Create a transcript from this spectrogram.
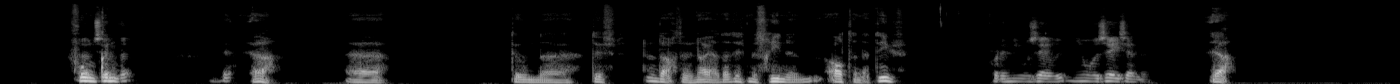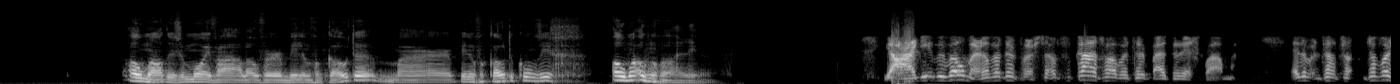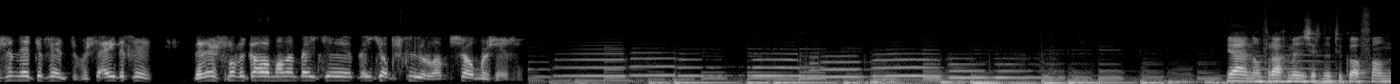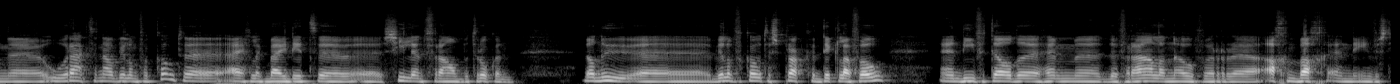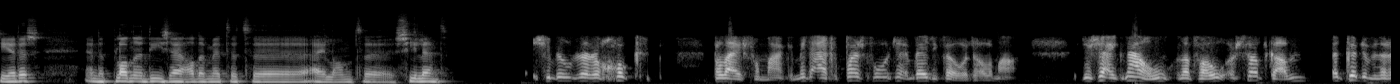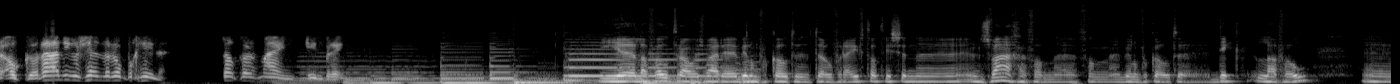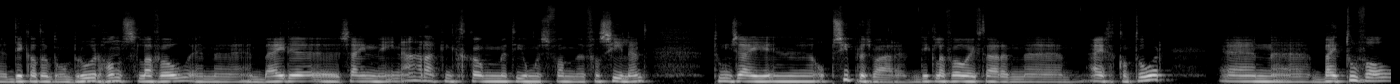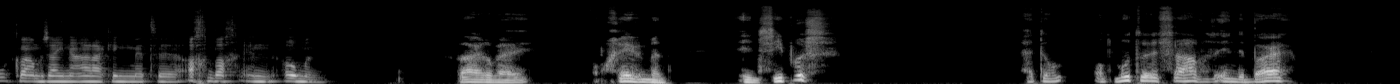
vonken. Ja. Eh, toen, eh, dus toen dachten we, nou ja, dat is misschien een alternatief. Voor de nieuwe, zee, nieuwe zeezender. Ja. Oma had dus een mooi verhaal over Willem van Koten. Maar Willem van Koten kon zich oma ook nog wel herinneren. Ja, die heb ik wel mee, want dat was de advocaat waar we ter- bij terecht kwamen. En dat, dat, dat was een nette vent, dat was de enige. De rest vond ik allemaal een beetje, een beetje obscuur, laten we het zo maar zeggen. Ja, en dan vraagt men zich natuurlijk af van eh, hoe raakte nou Willem van Koten eh, eigenlijk bij dit eh Sealand verhaal betrokken? Wel nu, eh, Willem van Koten sprak Dick Lavaux en die vertelde hem eh, de verhalen over eh Achenbach en de investeerders en de plannen die zij hadden met het eiland Sealand. Ze wilden er een gokpaleis van maken, met eigen paspoorten en weet ik veel wat allemaal. Toen zei ik, nou, Lavo, als dat kan, dan kunnen we er ook een radiozender op beginnen. Dat was mijn inbreng. Die eh Lavaux trouwens, waar eh, Willem van Koten het over heeft, dat is een, eh, een zwager van, van Willem van Koten, Dick. Eh, Dick had ook nog een broer, Hans Lavaux. En, beide zijn in aanraking gekomen met de jongens van, van Sealand toen zij op Cyprus waren. Dick Lavaux heeft daar een eigen kantoor. En bij toeval kwamen zij in aanraking met Achenbach en Omen. waren wij op een gegeven moment in Cyprus. En toen ontmoetten we s'avonds in de bar,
